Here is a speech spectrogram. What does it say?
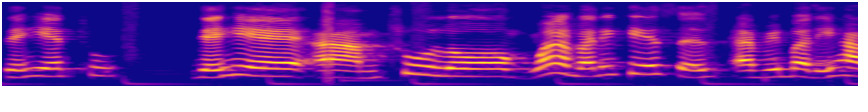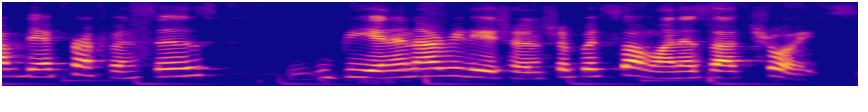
the hair too the hair um too long, whatever the case is, everybody have their preferences. Being in a relationship with someone is a choice.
